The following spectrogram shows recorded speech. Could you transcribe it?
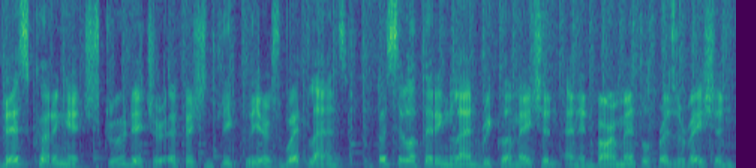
This cutting-edge screw ditcher efficiently clears wetlands, facilitating land reclamation and environmental preservation,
